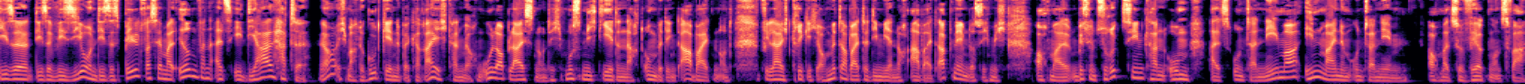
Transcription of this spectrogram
diese, diese Vision, dieses Bild, was er mal irgendwann als Ideal hatte, ja, ich mache eine gut gehende Bäckerei, ich kann mir auch einen Urlaub leisten und ich muss nicht jede Nacht unbedingt arbeiten und vielleicht kriege ich auch Mitarbeiter, die mir noch Arbeit abnehmen, dass ich mich auch mal ein bisschen zurückziehen kann, um als Unternehmer in meinem Unternehmen auch mal zu wirken und zwar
